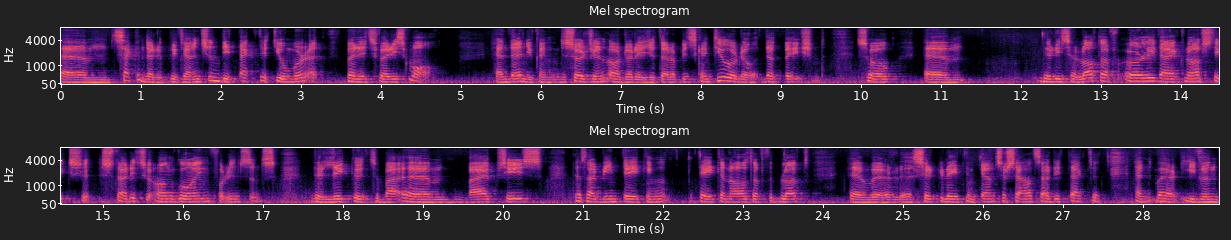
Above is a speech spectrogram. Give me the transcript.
um, secondary prevention, detect the tumor when it's very small. And then you can, the surgeon or the radiotherapist can cure the, that patient. So um, there is a lot of early diagnostic studies ongoing. For instance, the liquid bi- um, biopsies that are being taken taken out of the blood, where the circulating cancer cells are detected, and where even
